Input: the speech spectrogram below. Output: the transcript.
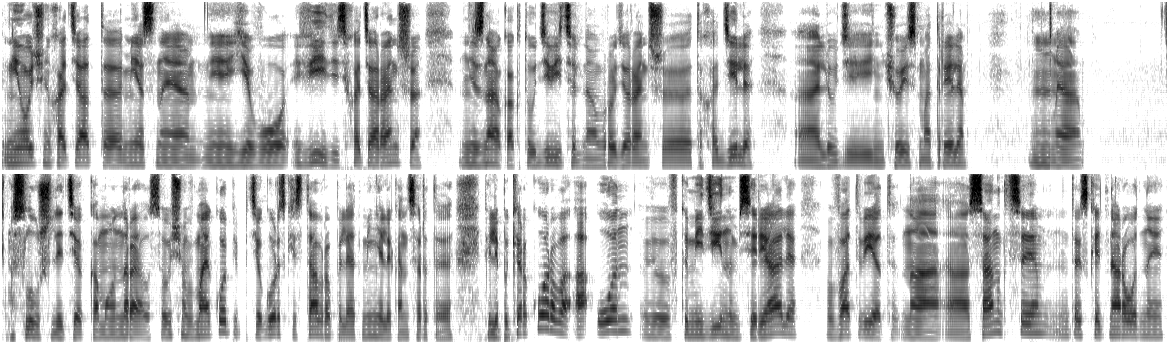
не очень хотят местные его видеть, хотя раньше, не знаю, как-то удивительно, вроде раньше это ходили э, люди и ничего и смотрели э, слушали те, кому он нравился. В общем, в Майкопе, Пятигорске, Ставрополе отменили концерты Филиппа Киркорова, а он э, в комедийном сериале в ответ на э, санкции, так сказать, народные,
